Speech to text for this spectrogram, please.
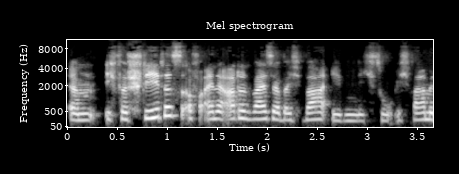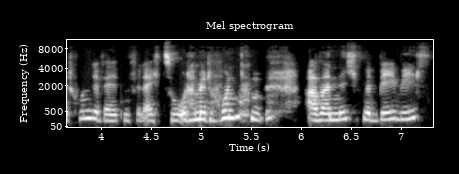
Ähm, ich verstehe das auf eine Art und Weise, aber ich war eben nicht so. Ich war mit Hundewelpen vielleicht so oder mit Hunden, aber nicht mit Babys.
